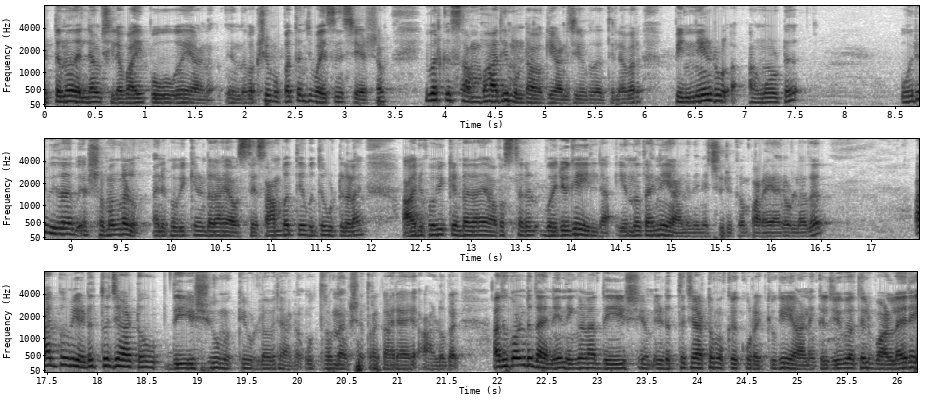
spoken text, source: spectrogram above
കിട്ടുന്നതെല്ലാം ചിലവായി പോവുകയാണ് എന്ന്. പക്ഷേ മുപ്പത്തഞ്ച് വയസ്സിന് ശേഷം ഇവർക്ക് സമ്പാദ്യം ഉണ്ടാവുകയാണ് ജീവിതത്തിൽ. അവർ പിന്നീട് അങ്ങോട്ട് ഒരുവിധ വിഷമങ്ങളും അനുഭവിക്കേണ്ടതായ അവസ്ഥ സാമ്പത്തിക ബുദ്ധിമുട്ടുകളെ അനുഭവിക്കേണ്ടതായ അവസ്ഥകൾ വരികയില്ല എന്ന് തന്നെയാണ് ഇതിനെ ചുരുക്കം പറയാനുള്ളത്. അല്പം എടുത്തുചാട്ടവും ദേഷ്യവും ഒക്കെ ഉള്ളവരാണ് ഉത്തര നക്ഷത്രക്കാരായ ആളുകൾ. അതുകൊണ്ട് തന്നെ നിങ്ങൾ ആ ദേഷ്യം എടുത്തുചാട്ടം ഒക്കെ കുറയ്ക്കുകയാണെങ്കിൽ ജീവിതത്തിൽ വളരെ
